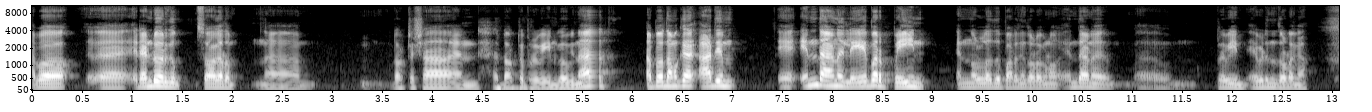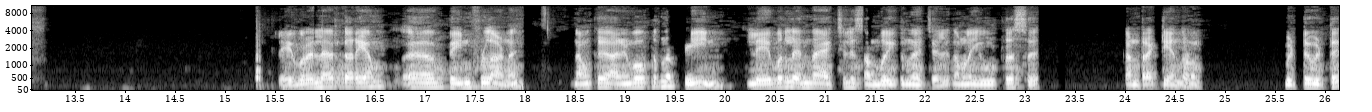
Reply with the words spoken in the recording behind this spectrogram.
അപ്പോൾ രണ്ടുപേർക്കും സ്വാഗതം doctor Shah and doctor Praveen Gopinath. അപ്പോൾ നമുക്ക് ആദ്യം എന്താണ് ലേബർ പെയിൻ എന്നുള്ളത് പറഞ്ഞു തുടങ്ങണോ? എന്താണ് പ്രവീൺ എവിടുന്ന് തുടങ്ങാം? ലേബർ എല്ലാവർക്കും അറിയാം പെയിൻഫുൾ ആണ്. നമുക്ക് അനുഭവപ്പെടുന്ന പെയിൻ ലേബറിൽ എന്താ ആക്ച്വലി സംഭവിക്കുന്നത് വെച്ചാൽ നമ്മളെ യൂട്രസ് കൺട്രാക്ട് ചെയ്യാൻ തുടങ്ങും. വിട്ട് വിട്ട്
